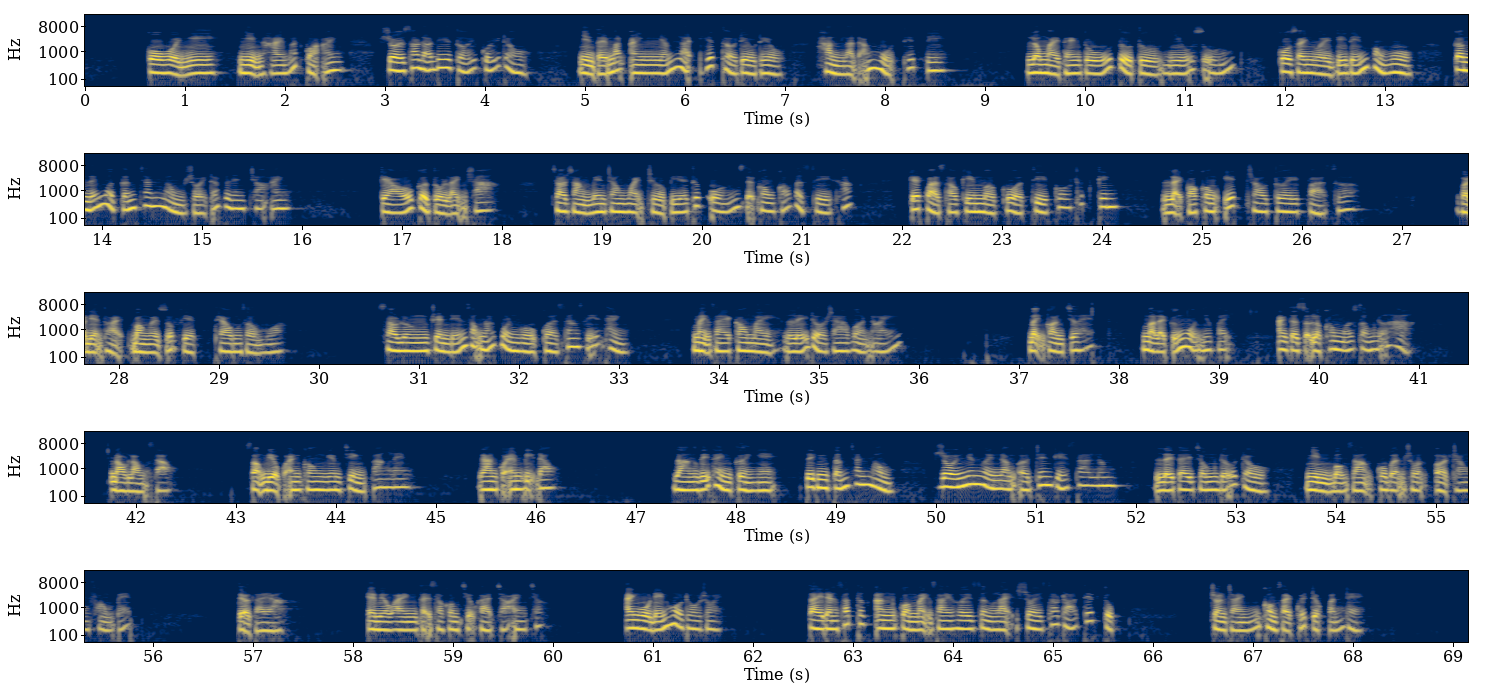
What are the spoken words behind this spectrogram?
Cô hồi nghi, nhìn hai mắt của anh, rồi sau đó đi tới cúi đầu. Nhìn thấy mắt anh nhắm lại hít thở đều đều, hẳn là đã ngủ tiếp đi. Lông mày thanh tú từ từ nhíu xuống. Cô xoay người đi đến phòng ngủ, cầm lấy một tấm chăn mỏng rồi đắp lên cho anh. Kéo cửa tủ lạnh ra, cho rằng bên trong ngoại trừ bia thức uống sẽ không có vật gì khác. Kết quả sau khi mở cửa thì cô thất kinh, lại có không ít rau tươi và dưa. Gọi điện thoại bằng người giúp việc theo ông giờ mua. Sau lưng truyền đến giọng nói buồn ngủ của Giang Dĩ Thành. Mạnh dài cao mày lấy đồ ra vừa nói. Bệnh còn chưa hết, mà lại cứ ngủ như vậy. Anh thật sự là không muốn sống nữa hả? Đau lòng sao? Giọng điệu của anh không nghiêm chỉnh vang lên. Gan của em bị đau. Giang Dĩ Thành cười nhẹ, dịch tấm chăn mỏng, rồi nghiêng người nằm ở trên ghế salon, lấy tay chống đỡ đầu, nhìn bóng dạng cô bận rộn ở trong phòng bếp. Tiểu tay à, em yêu anh tại sao không chịu gả cho anh chứ? Anh ngủ đến hồ đồ rồi. Tay đang sắp thức ăn của Mạnh Giai hơi dừng lại rồi sau đó tiếp tục. Tròn tránh không giải quyết được vấn đề.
